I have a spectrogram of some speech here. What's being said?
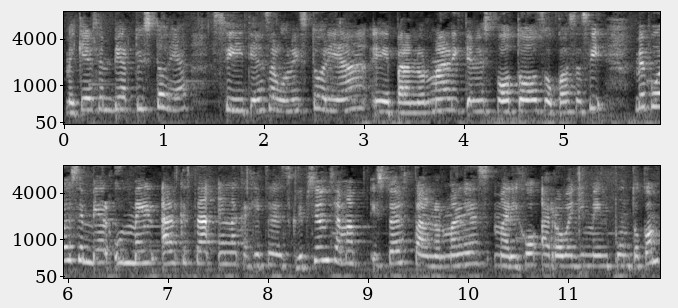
me quieres enviar tu historia, si tienes alguna historia eh, paranormal y tienes fotos o cosas así, me puedes enviar un mail al que está en la cajita de descripción, se llama historiasparanormalesmarijo.gmail.com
